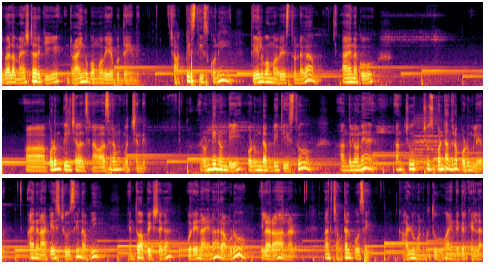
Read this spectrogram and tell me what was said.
ఇవాళ మాస్టర్కి డ్రాయింగ్ బొమ్మ వేయబుద్దయింది. చాక్ పీస్ తీసుకొని తేలు బొమ్మ వేస్తుండగా ఆయనకు పొడుం పీల్చవలసిన అవసరం వచ్చింది. రెండి నుండి పొడుం డబ్బి తీస్తూ అందులోనే చూ చూసుకుంటే అందులో పొడుం లేదు. ఆయన నాకేసి చూసి నవ్వి ఎంతో అపేక్షగా ఒరే నాయనా రాముడు ఇలా రా అన్నాడు. నాకు చెమటలు పోసాయి. కాళ్ళు వణుకుతూ ఆయన దగ్గరికి వెళ్ళా.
